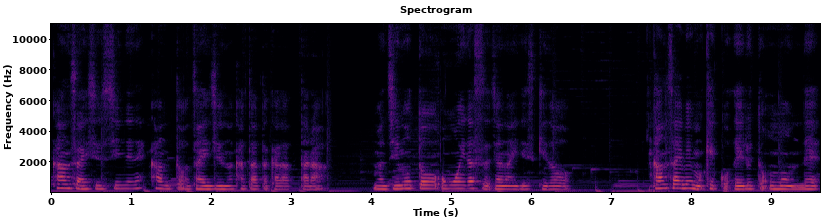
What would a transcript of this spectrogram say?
関西出身でね、関東在住の方とかだったら、まあ、地元を思い出すじゃないですけど、関西弁も結構出ると思うんで、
